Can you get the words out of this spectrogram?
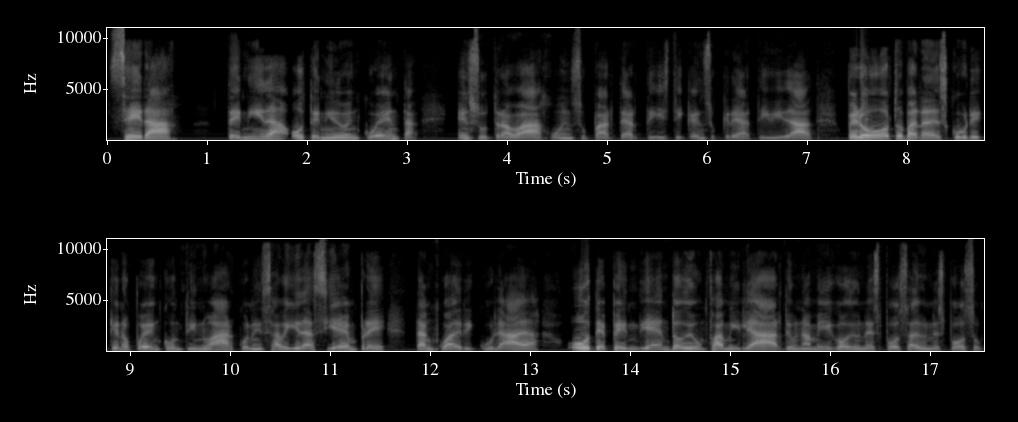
será tenida o tenido en cuenta en su trabajo, en su parte artística, en su creatividad, pero otros van a descubrir que no pueden continuar con esa vida siempre tan cuadriculada o dependiendo de un familiar, de un amigo, de una esposa, de un esposo.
